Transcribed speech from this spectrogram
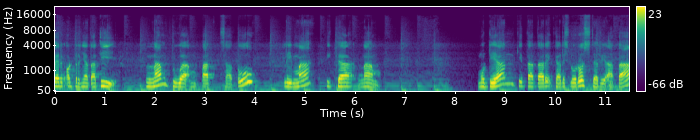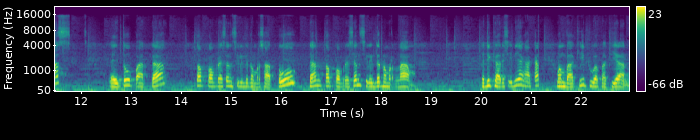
pairing ordernya tadi. 6241 536 kemudian kita tarik garis lurus dari atas yaitu pada top compression silinder nomor 1 dan top compression silinder nomor 6 jadi garis ini yang akan membagi dua bagian.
